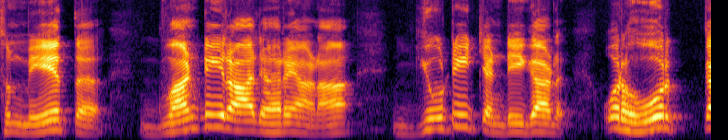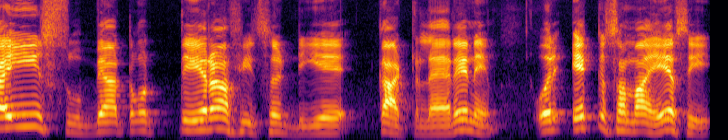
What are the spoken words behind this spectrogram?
ਸਮੇਤ ਗਵਾਂਢੀ ਰਾਜ ਹਰਿਆਣਾ ਯੂਟੀ ਚੰਡੀਗੜ੍ਹ ਔਰ ਹੋਰ ਕਈ ਸੂਬਿਆਂ ਤੋਂ 13% ਡੀਏ ਘੱਟ ਲੈ ਰਹੇ ਨੇ। ਔਰ ਇੱਕ ਸਮਾਂ ਇਹ ਸੀ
